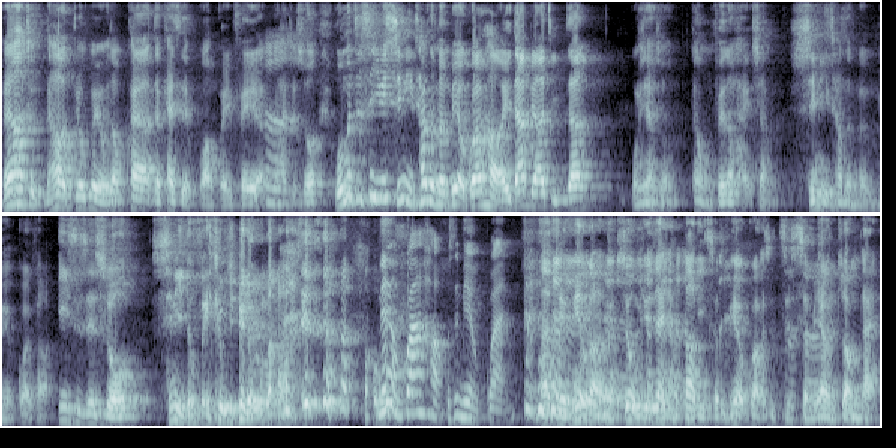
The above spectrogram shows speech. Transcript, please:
然后就然后丢柜我说快要就开始往回飞了。然后就说：“我们只是因为行李舱的门没有关好而已，大家不要紧张。”我们想说，当我们飞到海上，行李舱的门没有关好，意思是说行李都飞出去了吗？没有关好，不是没有关。啊，对，没有关好。所以我们就在想，到底什么没有关好是指什么样的状态？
